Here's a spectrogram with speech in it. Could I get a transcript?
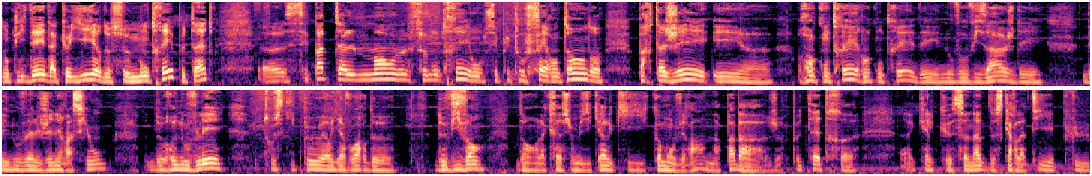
Donc l'idée d'accueillir, de se montrer peut-être, euh, c'est pas tellement se montrer, on sait plutôt faire entendre, partager et euh, rencontrer, rencontrer des nouveaux visages, des, des nouvelles générations, de renouveler tout ce qui peut y avoir de, de vivant dans la création musicale qui, comme on le verra, n'a pas d'âge. Peut-être euh, quelques sonates de Scarlatti est plus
